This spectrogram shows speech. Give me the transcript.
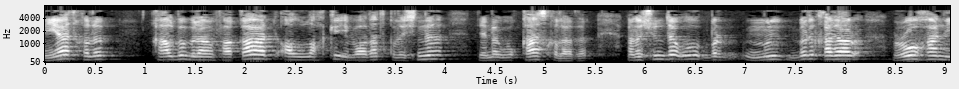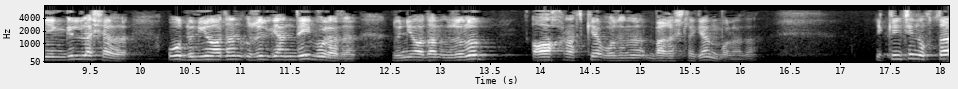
niyat qilib qalbi bilan faqat allohga ibodat qilishni demak u qasd qiladi. Ana shunda u bir bir qadar ruhan yengillashadi. U dunyodan uzilgandek bo'ladi. Dunyodan uzilib oxiratga o'zini bag'ishlagan bo'ladi. Ikkinchi nuqta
